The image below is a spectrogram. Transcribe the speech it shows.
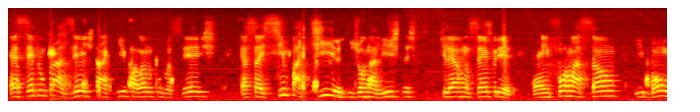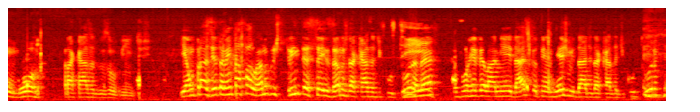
É sempre um prazer estar aqui falando com vocês essas simpatias de jornalistas que levam sempre é, informação e bom humor para a casa dos ouvintes. E é um prazer também estar falando dos 36 anos da Casa de Cultura, Sim. né? Eu vou revelar a minha idade, que eu tenho a mesma idade da Casa de Cultura.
